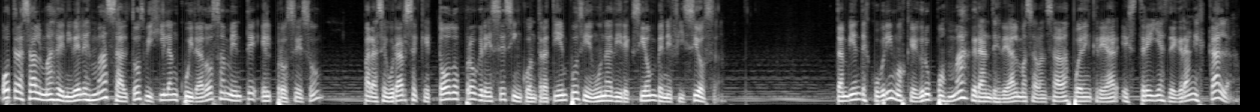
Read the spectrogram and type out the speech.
Otras almas de niveles más altos vigilan cuidadosamente el proceso para asegurarse que todo progrese sin contratiempos y en una dirección beneficiosa. También descubrimos que grupos más grandes de almas avanzadas pueden crear estrellas de gran escala,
